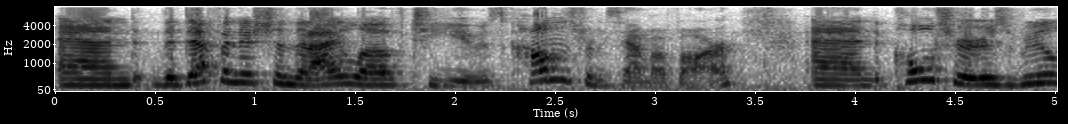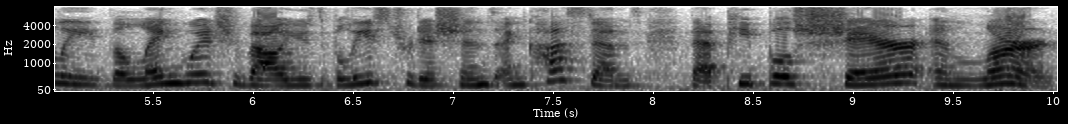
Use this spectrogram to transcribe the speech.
and the definition that I love to use comes from Samovar. And culture is really the language, values, beliefs, traditions, and customs that people share and learn.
